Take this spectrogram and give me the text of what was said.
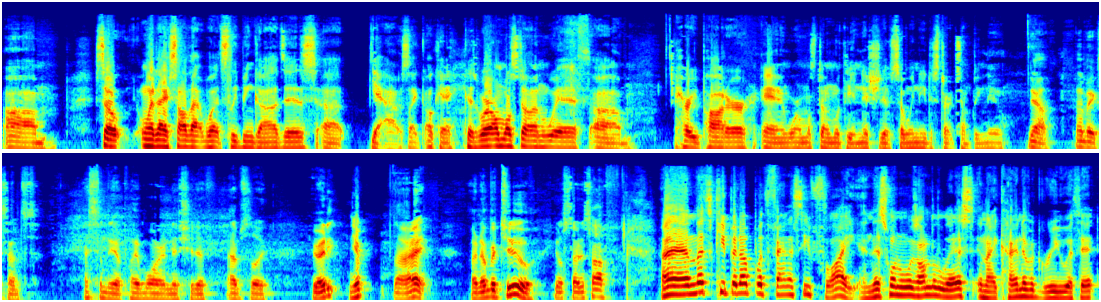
Um, so when I saw that what Sleeping Gods is, uh, yeah, I was like, okay, because we're almost done with um, Harry Potter, and we're almost done with the initiative, so we need to start something new. Yeah, that makes sense. I still need to play more initiative. Absolutely. You ready? Yep. All right. Our number two, you'll start us off. And let's keep it up with Fantasy Flight. And this one was on the list, and I kind of agree with it.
